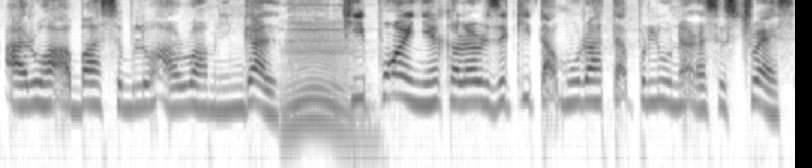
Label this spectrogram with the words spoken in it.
arwah abah sebelum arwah meninggal. Hmm. Key pointnya kalau rezeki tak murah tak perlu nak rasa stres.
